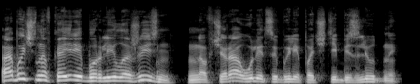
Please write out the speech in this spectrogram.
Обычно в Каире бурлила жизнь, но вчера улицы были почти безлюдны.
